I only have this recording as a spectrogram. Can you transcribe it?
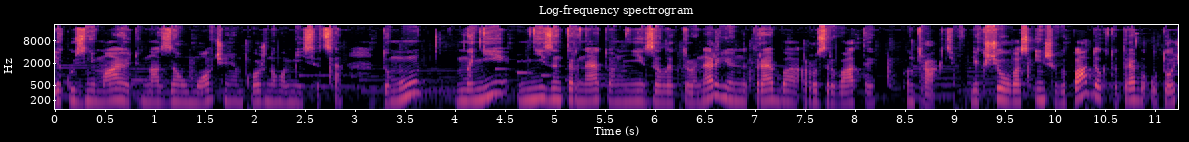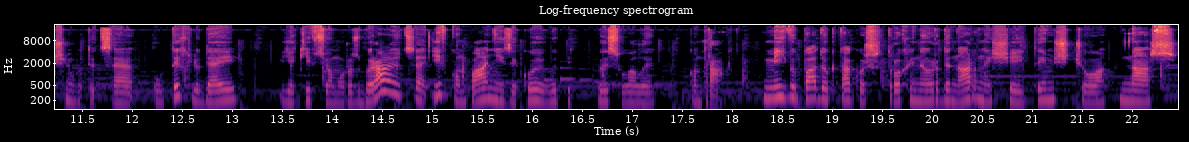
яку знімають в нас за умовченням кожного місяця. Тому мені ні з інтернетом, ні з електроенергією не треба розривати контрактів. Якщо у вас інший випадок, то треба уточнювати це у тих людей. Які в цьому розбираються, і в компанії, з якою ви підписували контракт. Мій випадок також трохи неординарний ще й тим, що наш,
